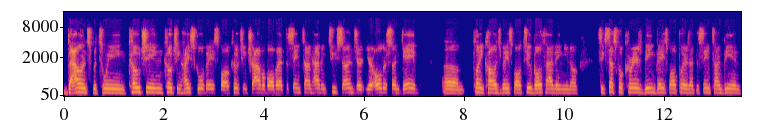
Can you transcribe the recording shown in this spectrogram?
balance between coaching, coaching high school baseball, coaching travel ball, but at the same time having two sons. Your your older son Gabe um, playing college baseball too, both having you know successful careers, being baseball players at the same time being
